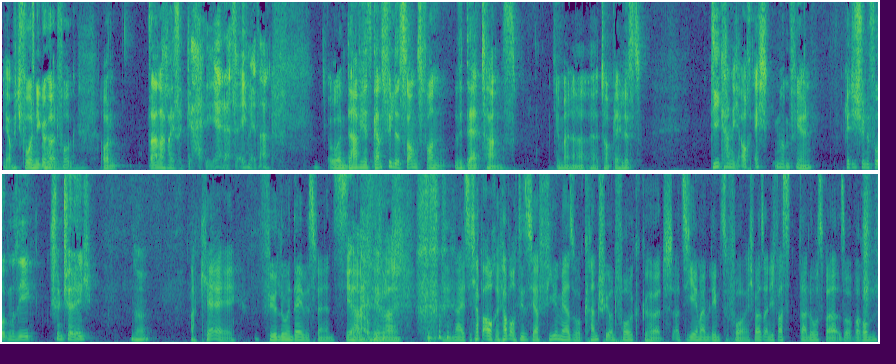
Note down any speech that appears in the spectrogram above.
Ja, habe ich vorher nie gehört, Folk. Aber danach war ich so, geil, ja, das höre ich mir jetzt an. Und da habe ich jetzt ganz viele Songs von The Dead Tongues in meiner äh, Top-Playlist. Die kann ich auch echt nur empfehlen. Richtig schöne Folkmusik, schön chillig. Ne? Okay. Für Llewyn Davis-Fans. Ja, auf jeden Fall. Nice. Ich habe auch, ich habe auch dieses Jahr viel mehr so Country und Folk gehört, als je in meinem Leben zuvor. Ich weiß auch nicht, was da los war, so warum.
